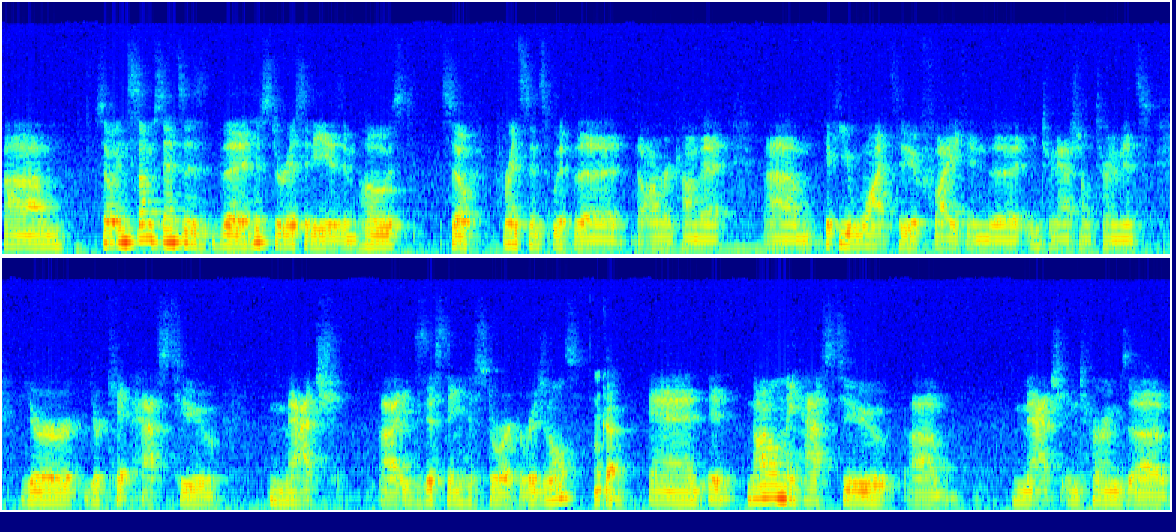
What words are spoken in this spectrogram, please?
um, so, in some senses, the historicity is imposed. So, for instance, with the, the armored combat, um, if you want to fight in the international tournaments, your your kit has to match uh, existing historic originals, Okay. and it not only has to um, match in terms of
